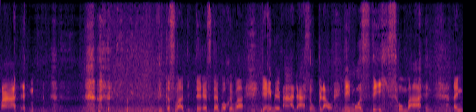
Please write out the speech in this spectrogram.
malen. Das war die, der Rest der Woche war, der Himmel war da so blau, den musste ich so malen. Ein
